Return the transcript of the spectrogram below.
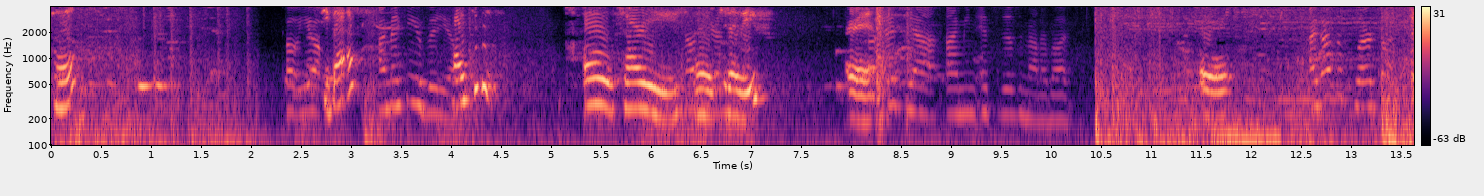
Huh? Oh, yeah. See that? I'm making a video. How'd you. Oh, sorry. Uh, did I leave? Alright. Uh, yeah, I mean, it doesn't matter, but Oh. I got the flare gun.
